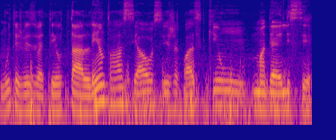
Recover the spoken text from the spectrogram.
Muitas vezes vai ter o talento racial, ou seja, quase que um, uma DLC.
